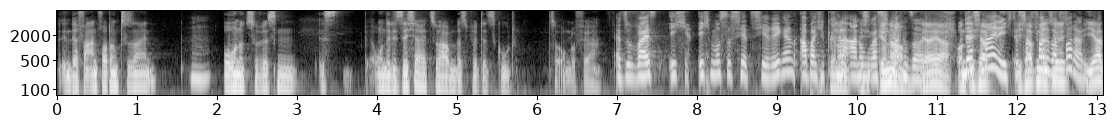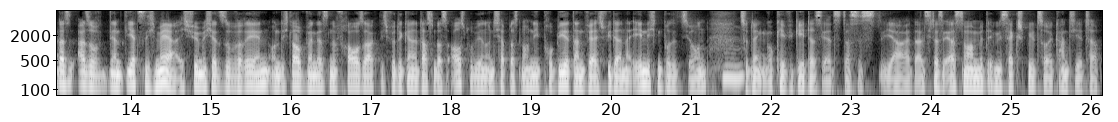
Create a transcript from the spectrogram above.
in der Verantwortung zu sein, hm. ohne zu wissen, ist ohne die Sicherheit zu haben, das wird jetzt gut so ungefähr. Also du weißt, ich, ich muss das jetzt hier regeln, aber ich habe genau. keine Ahnung, was ich, genau. ich machen soll. Ja, ja. Und, und das hab, meine ich, das ich ist voll überfordert. Ja, das, also jetzt nicht mehr. Ich fühle mich jetzt souverän und ich glaube, wenn jetzt eine Frau sagt, ich würde gerne das und das ausprobieren und ich habe das noch nie probiert, dann wäre ich wieder in einer ähnlichen Position, mhm. zu denken, okay, wie geht das jetzt? Das ist, ja, als ich das erste Mal mit irgendwie Sexspielzeug hantiert habe,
